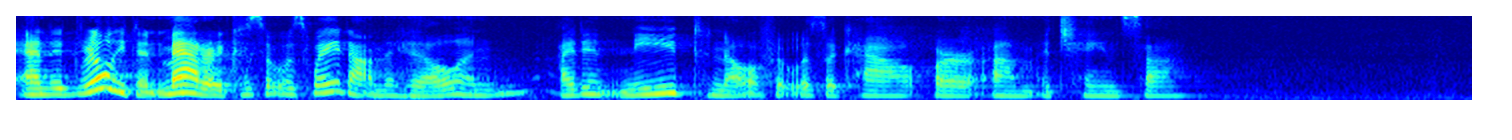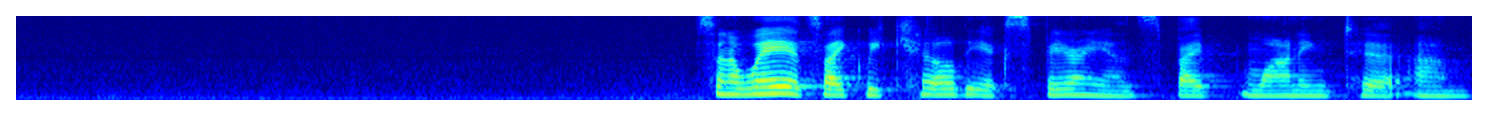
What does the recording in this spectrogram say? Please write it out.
And it really didn't matter because it was way down the hill, and I didn't need to know if it was a cow or um, a chainsaw. So, in a way, it's like we kill the experience by wanting to um,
